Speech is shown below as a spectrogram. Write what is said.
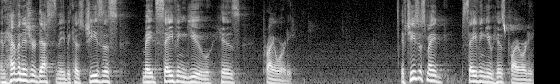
And heaven is your destiny because Jesus made saving you his priority. If Jesus made saving you his priority,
